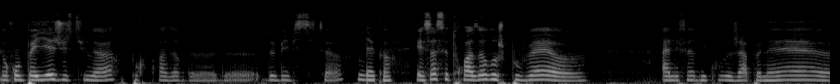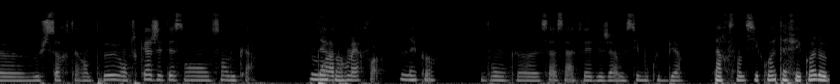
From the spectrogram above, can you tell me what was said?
Donc on payait juste une heure pour 3 heures de, de, de babysitter. D'accord. Et ça c'est 3 heures où je pouvais euh, aller faire des cours de japonais, où je sortais un peu. En tout cas j'étais sans, sans Luca pour la première fois. D'accord. Donc euh, ça, ça a fait déjà aussi beaucoup de bien. T'as ressenti quoi? T'as fait quoi le...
